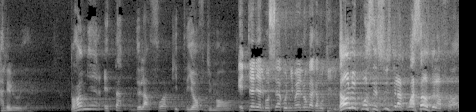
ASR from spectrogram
Alléluia. Première étape de la foi qui triomphe du monde. Dans le processus de la croissance de la foi,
